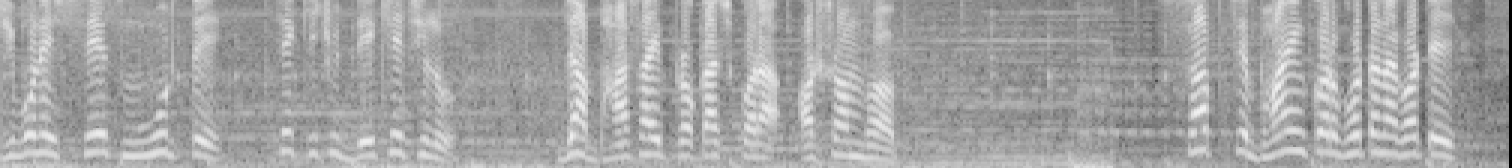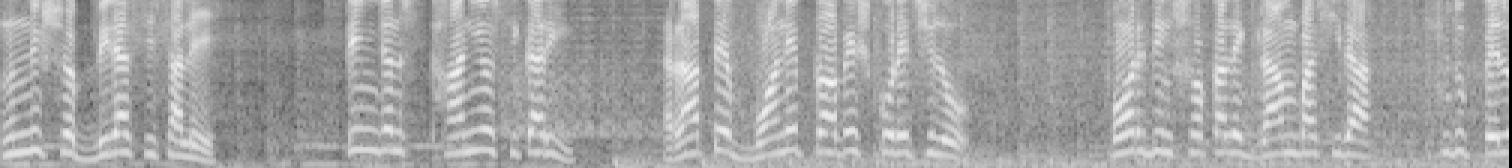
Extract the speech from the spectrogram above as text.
জীবনের শেষ মুহূর্তে সে কিছু দেখেছিল যা ভাষায় প্রকাশ করা অসম্ভব। সবচেয়ে ভয়ঙ্কর ঘটনা ঘটে উনিশশো বিরাশি সালে। তিনজন স্থানীয় শিকারী রাতে বনে প্রবেশ করেছিল। পরদিন সকালে গ্রামবাসীরা শুধু পেল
